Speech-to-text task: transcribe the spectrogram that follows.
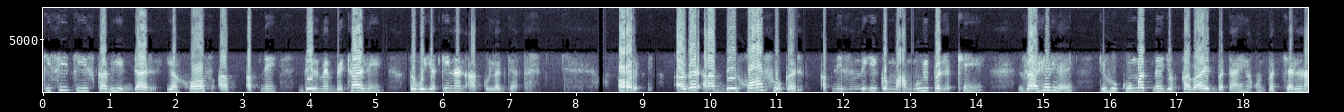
کسی چیز کا بھی ڈر یا خوف آپ اپنے دل میں بٹھا لیں تو وہ یقیناً آپ کو لگ جاتا ہے۔ اور اگر آپ بے خوف ہو کر اپنی زندگی کو معمول پر رکھیں ظاہر ہے کہ حکومت نے جو قواعد بتائے ہیں ان پر چلنا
